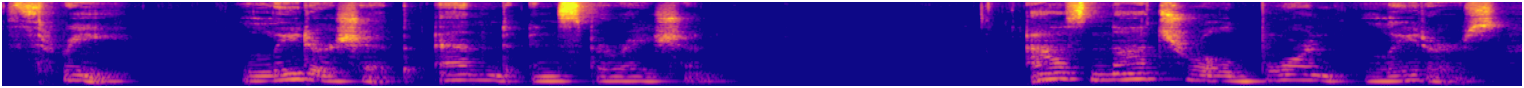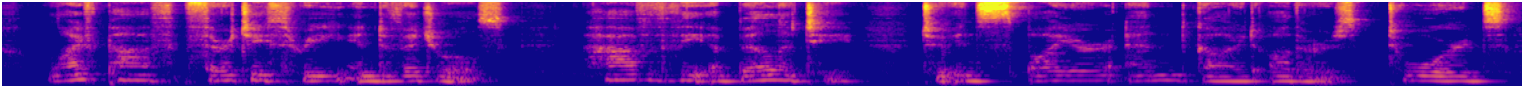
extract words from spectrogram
3. Leadership and inspiration. As natural born leaders, Life Path 33 individuals have the ability to inspire and guide others towards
